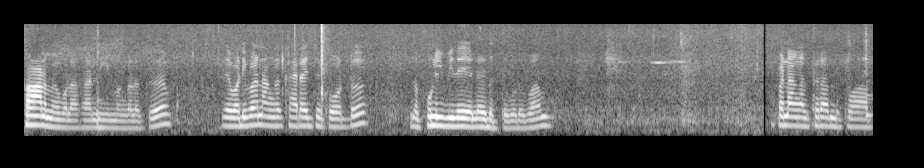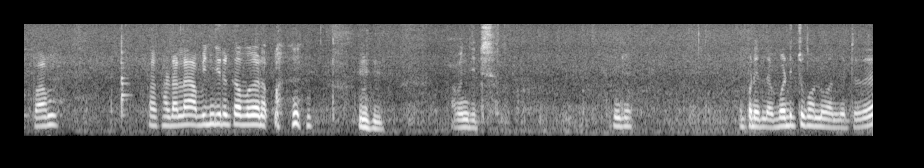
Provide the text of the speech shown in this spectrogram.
காணமே மிளகா நீமங்களுக்கு. இதை வடிவாக நாங்கள் கரைச்சி போட்டு இந்த புளி விதையெல்லாம் எடுத்து விடுவோம் இப்போ நாங்கள் திறந்து பார்ப்போம். இப்போ கடலை அவிஞ்சிருக்க வேணும். அவிஞ்சிட்டு. இப்படி இந்த வெடிச்சு கொண்டு வந்துட்டுது.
